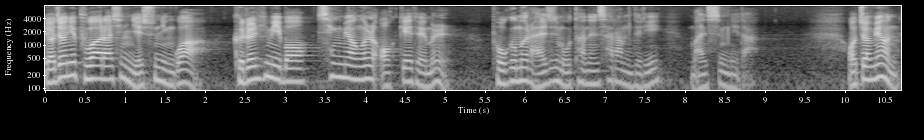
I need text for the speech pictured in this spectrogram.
여전히 부활하신 예수님과 그를 힘입어 생명을 얻게 됨을 복음을 알지 못하는 사람들이 많습니다. 어쩌면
